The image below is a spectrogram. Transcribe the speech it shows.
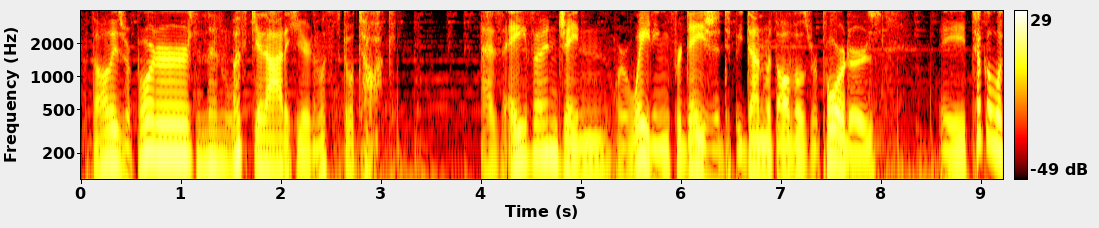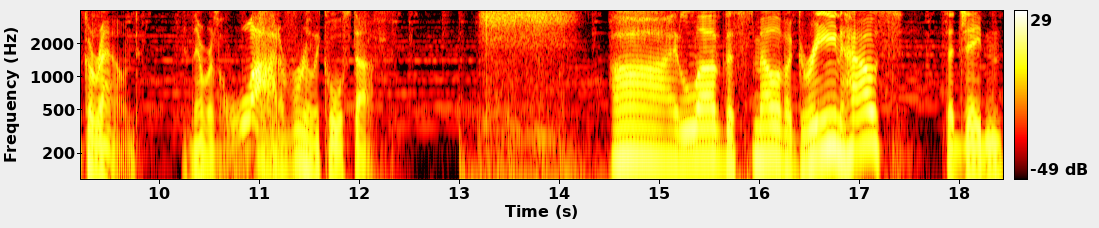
with all these reporters and then let's get out of here and let's go talk. As Ava and Jaden were waiting for Deja to be done with all those reporters, they took a look around and there was a lot of really cool stuff. Oh, I love the smell of a greenhouse, said Jaden.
